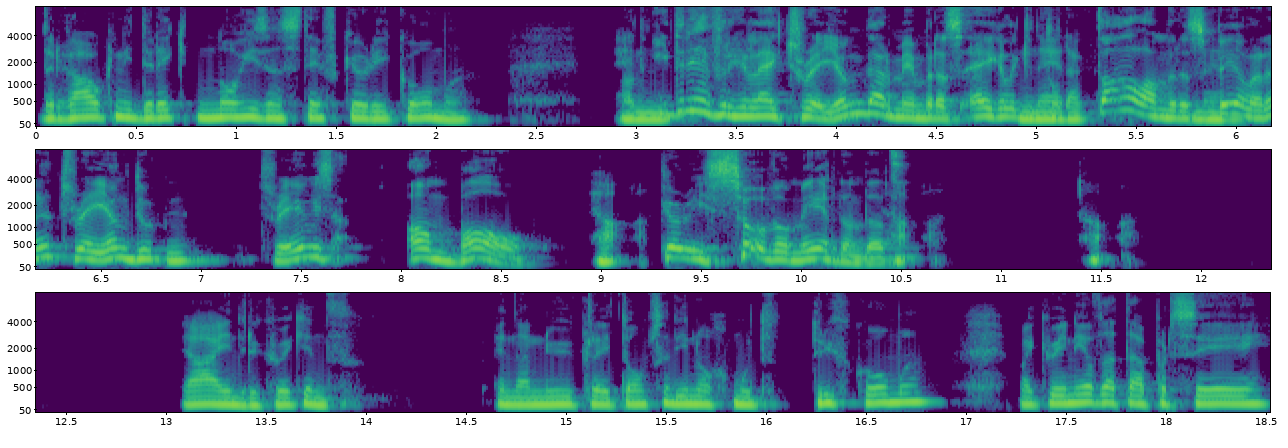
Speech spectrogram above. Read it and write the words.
er gaat ook niet direct nog eens een Steph Curry komen. Want En iedereen vergelijkt Trae Young daarmee, maar dat is eigenlijk Nee, een dat- totaal andere nee. speler. Hè? Trae Young, doet, Trae Young is on ball. ja, Curry is zoveel meer dan dat. ja, indrukwekkend. En dan nu Clay Thompson die nog moet terugkomen. Maar ik weet niet of dat, dat per se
